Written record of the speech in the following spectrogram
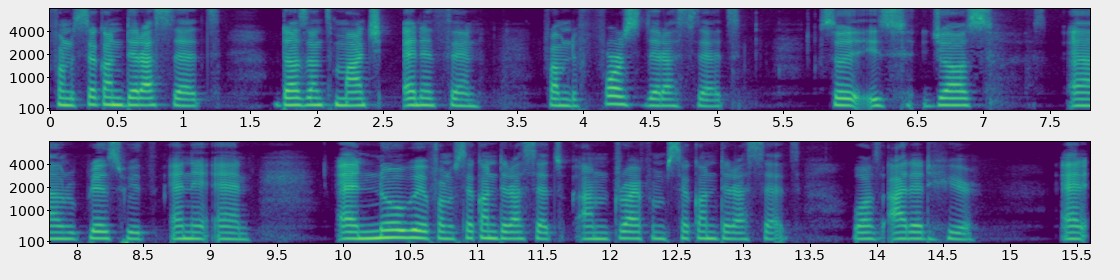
from the second data set doesn't match anything from the first data set. So it's just uh, replaced with NAN. And no way from the second data set and dry from second data set was added here. And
